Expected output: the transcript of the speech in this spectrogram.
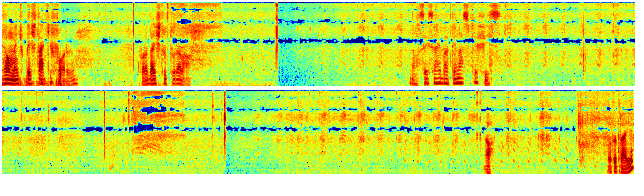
Realmente o peixe tá aqui fora, viu? Fora da estrutura lá, ó. Sei se vai bater na superfície. Ó. Outra traíra.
